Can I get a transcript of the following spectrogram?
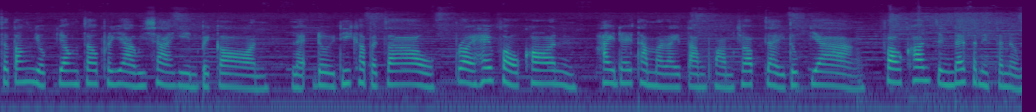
จะต้องยกย่องเจ้าพระยาวิชาเย็นไปก่อน และโดยที่ข้าพเจ้า ปล่อยให้ฟอลคอน ให้ได้ทำอะไรตามความชอบใจทุกอย่าง ฟอลคอนจึงได้สนิทสนม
